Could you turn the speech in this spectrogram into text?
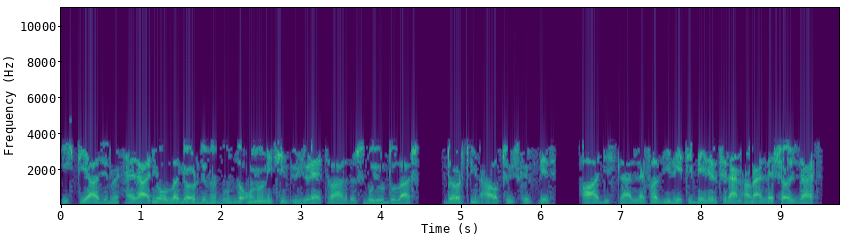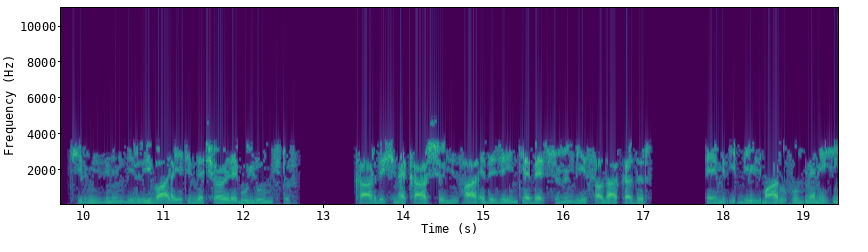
ihtiyacını helal yolla gördü mü bunda onun için ücret vardır buyurdular. 4641 Hadislerle fazileti belirtilen amel ve sözler. Tirmizi'nin bir rivayetinde şöyle buyurulmuştur. Kardeşine karşı izhar edeceğin tebessümün bir sadakadır. Emir bil marufun ve nehi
